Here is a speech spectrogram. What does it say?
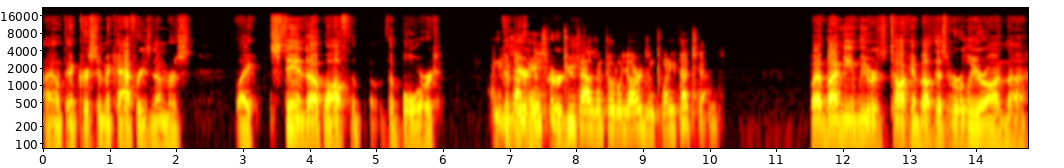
I don't think Christian McCaffrey's numbers like stand up off the the board. I mean, Compared to he's on pace for two thousand total yards and twenty touchdowns. But but I mean, we were talking about this earlier on the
